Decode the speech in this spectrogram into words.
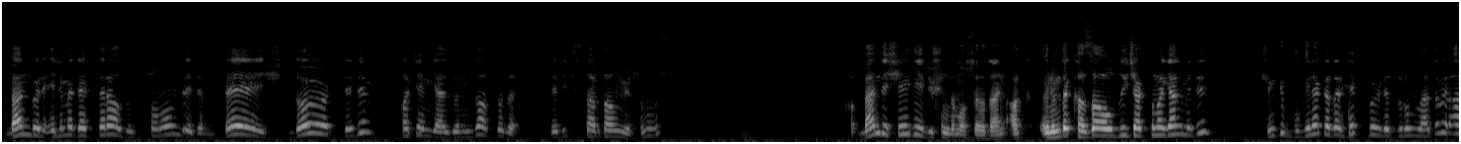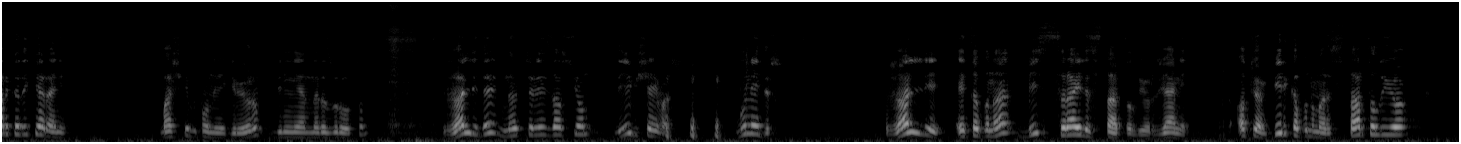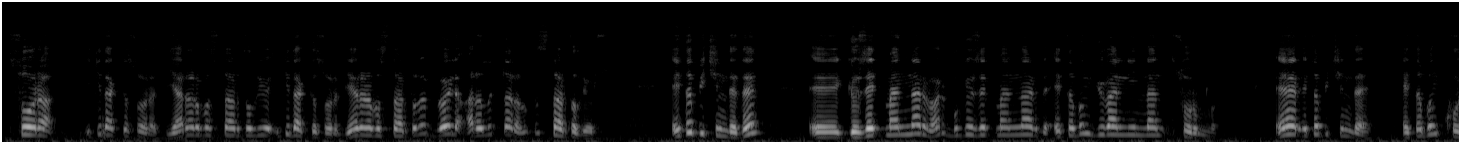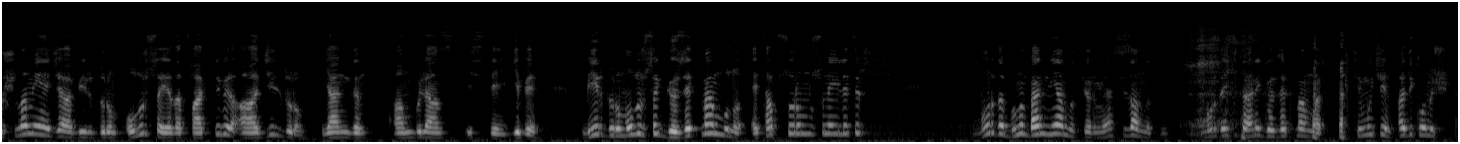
Ben böyle elime defter aldım. Son 10 dedim. 5, 4 dedim. Hakem geldi önümüze atladı. Dedi ki start almıyorsunuz. Ben de şey diye düşündüm o sırada. Hani önümde kaza olduğu hiç aklıma gelmedi. Çünkü bugüne kadar hep böyle durumlarda böyle arkadaki ara hani başka bir konuya giriyorum. Dinleyenler hazır olsun. Rally'de nötralizasyon diye bir şey var. Bu nedir? Rally etabına biz sırayla start alıyoruz. Yani atıyorum bir kapı numarası start alıyor. Sonra iki dakika sonra diğer araba start alıyor. iki dakika sonra diğer araba start alıyor. Böyle aralıklı aralıklı start alıyoruz. Etap içinde de e, gözetmenler var. Bu gözetmenler de etabın güvenliğinden sorumlu. Eğer etap içinde etabın koşulamayacağı bir durum olursa ya da farklı bir acil durum, yangın, ambulans isteği gibi bir durum olursa gözetmen bunu etap sorumlusuna iletir. Burada bunu ben niye anlatıyorum ya? Siz anlatın. Burada iki tane gözetmen var. Timuçin hadi konuş.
